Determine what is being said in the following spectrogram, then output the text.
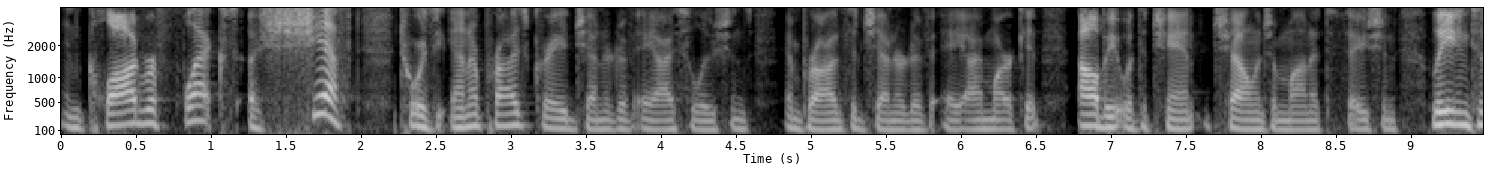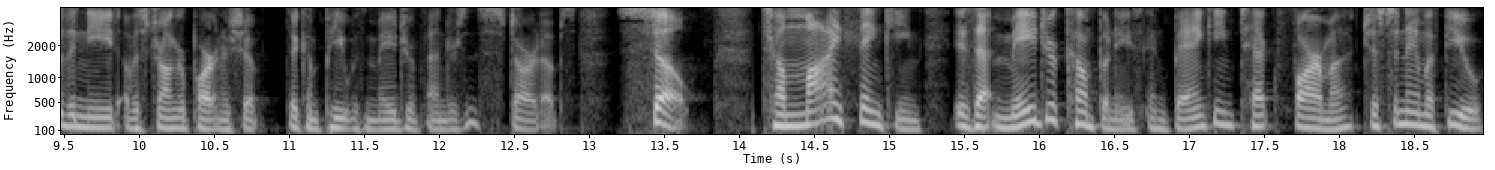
And Claude reflects a shift towards the enterprise grade generative AI solutions and broadens the generative AI market, albeit with the chan- challenge of monetization, leading to the need of a stronger partnership to compete with major vendors and startups. So, to my thinking, is that major companies in banking, tech, pharma, just to name a few,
